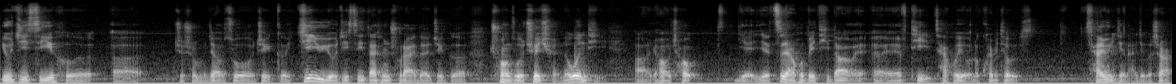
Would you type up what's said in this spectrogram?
UGC 和呃，就是我们叫做这个基于 UGC 诞生出来的这个创作确权的问题啊，然后超也也自然会被提到呃 FT 才会有了 Crypto 参与进来这个事儿，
